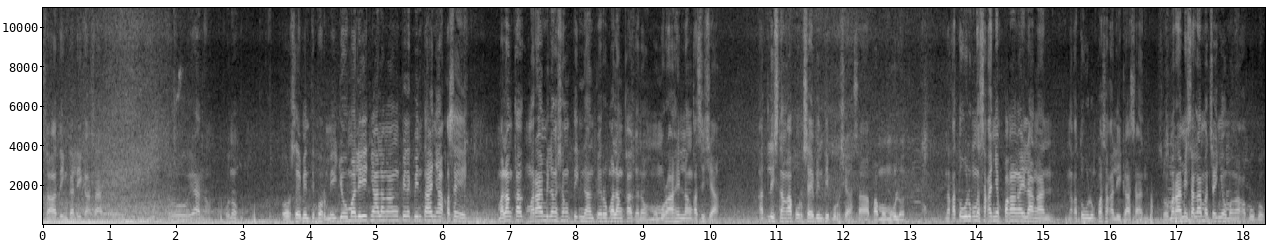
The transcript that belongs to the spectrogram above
sa ating kalikasan. So, yan, oh, puno. Or 74. Medyo maliit nga lang ang pinagbintahan niya kasi malangkag, marami lang siyang tingnan pero malangkag, ano, mumurahin lang kasi siya. At least naka 474 siya sa pamumulot. Nakatulong na sa kanyang pangangailangan, nakatulong pa sa kalikasan. So maraming salamat sa inyo mga kabubog.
